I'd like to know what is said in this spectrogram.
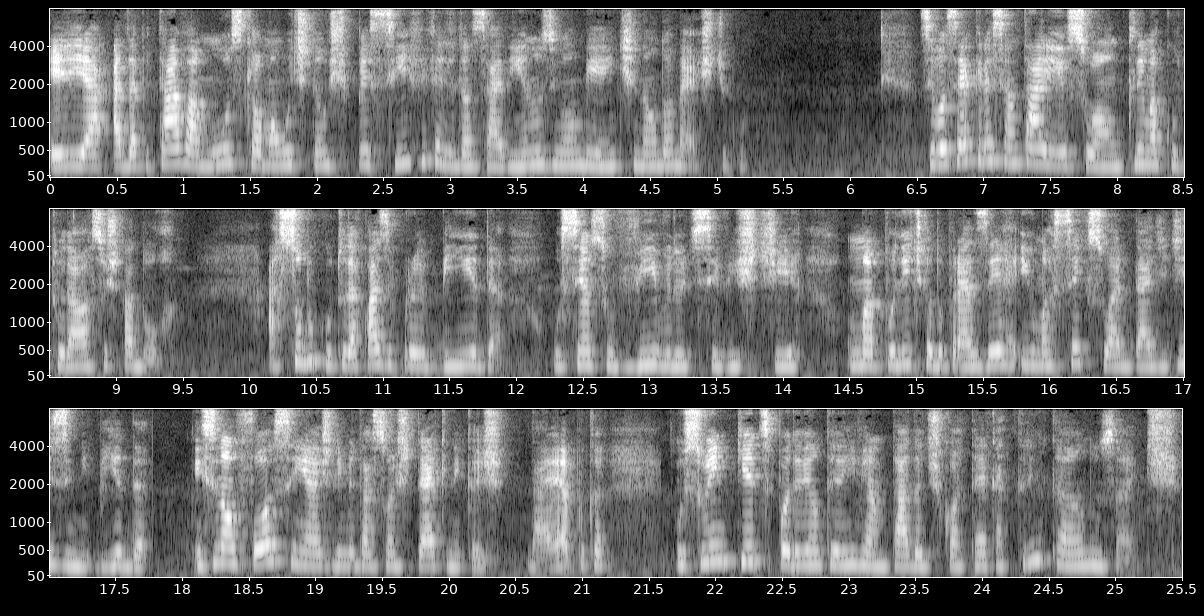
Ele adaptava a música a uma multidão específica de dançarinos em um ambiente não doméstico. Se você acrescentar isso a um clima cultural assustador, a subcultura quase proibida, o senso vívido de se vestir, uma política do prazer e uma sexualidade desinibida, e se não fossem as limitações técnicas da época, os Swing Kids poderiam ter inventado a discoteca 30 anos antes.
